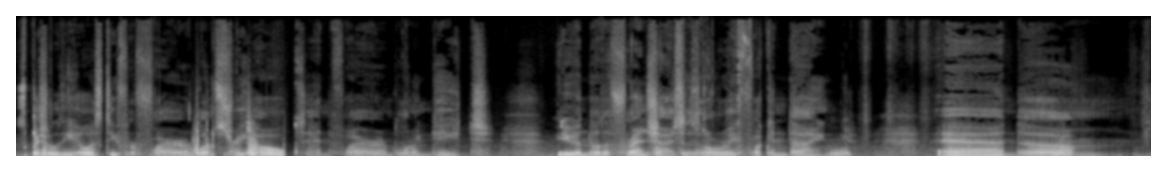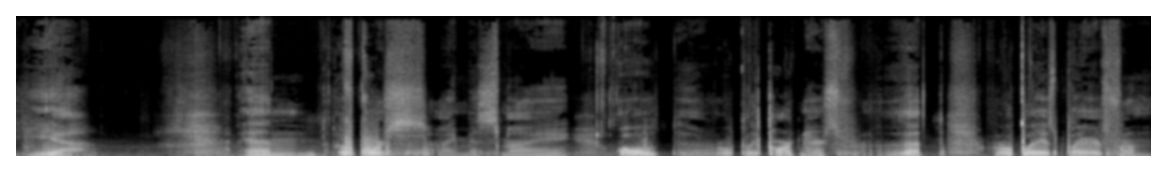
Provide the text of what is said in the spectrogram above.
Especially the OST for Fire Emblem Three Hopes and Fire Emblem Engage. Even though the franchise is already fucking dying. And, um, yeah. And, of course, I miss my old uh, roleplay partners that roleplay as players from,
